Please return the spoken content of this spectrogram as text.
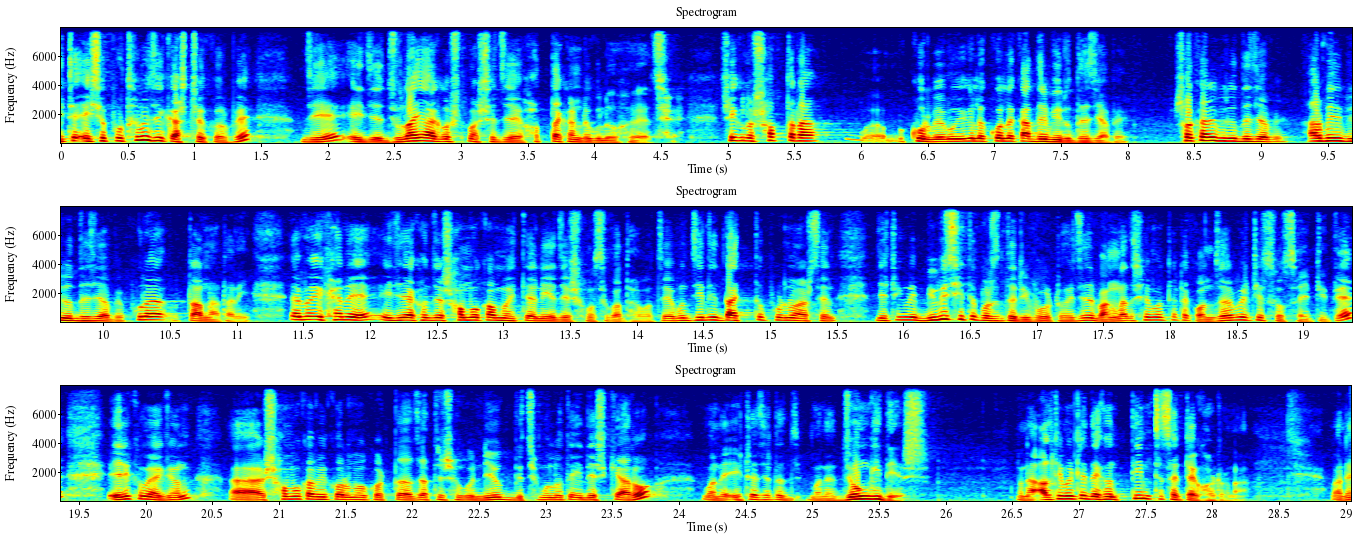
এটা, এসে প্রথমে যে কাজটা করবে, যে এই যে জুলাই, আগস্ট মাসে যে হত্যাকাণ্ডগুলো হয়েছে, সেগুলো সব তারা করবে এবং এগুলো করলে কাদের বিরুদ্ধে যাবে? সরকারের বিরুদ্ধে যাবে, আর্মির বিরুদ্ধে যাবে, পুরো টানাটানি। এবং এখানে এই যে এখন যে সমকামিতা নিয়ে যে সমস্ত কথা হচ্ছে, এবং যিনি দায়িত্বপূর্ণ আসছেন যেটি নিয়ে বিবিসিতে পর্যন্ত রিপোর্ট হয়েছে যে বাংলাদেশের মধ্যে একটা কনজারভেটিভ সোসাইটিতে এরকম একজন সমকামী কর্মকর্তা জাতিসংঘ নিয়োগ দিচ্ছে, মূলত এই দেশকে আরও মানে এটা যেটা মানে জঙ্গি দেশ। মানে আলটিমেটলি দেখুন, তিনটে চারটা ঘটনা। মানে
